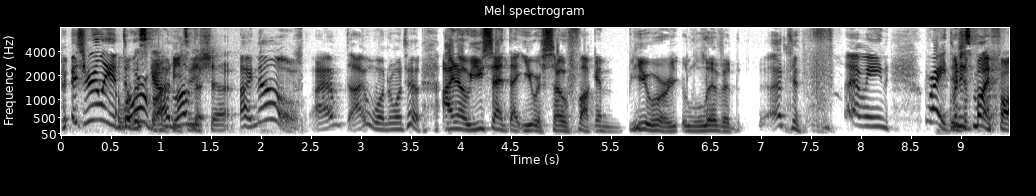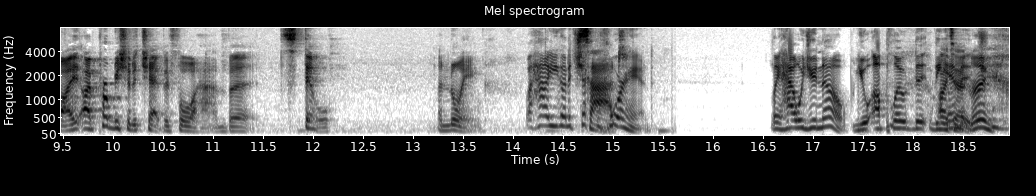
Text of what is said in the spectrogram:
It's really adorable. I, Scampi love it. t-shirt. I know. I I wonder one too. I know you sent that. You were so fucking. You were livid. I mean, right? I mean, it's a- my fault. I, I probably should have checked beforehand, but still annoying. Well, how are you going to check Sad. beforehand? Like, how would you know? You upload the, the I image. don't know.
